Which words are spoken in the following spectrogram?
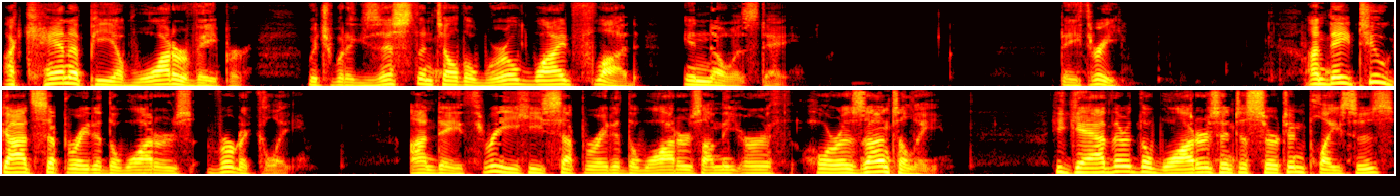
a canopy of water vapor, which would exist until the worldwide flood in Noah's day. Day 3. On day two, God separated the waters vertically. On day three, he separated the waters on the earth horizontally. He gathered the waters into certain places,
